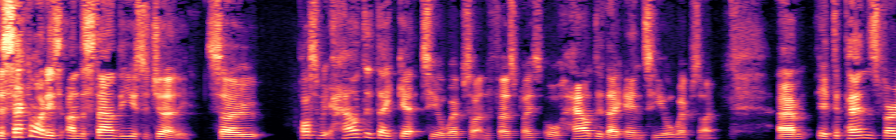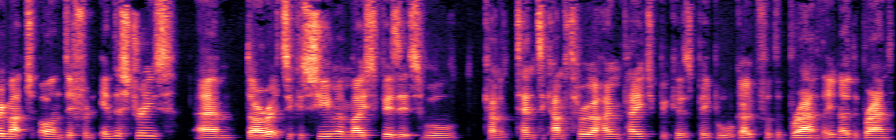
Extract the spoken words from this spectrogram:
The second one is understand the user journey. So, possibly, how did they get to your website in the first place, or how did they enter your website? Um, it depends very much on different industries. Um, direct to consumer, most visits will kind of tend to come through a homepage because people will go for the brand, they know the brand.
